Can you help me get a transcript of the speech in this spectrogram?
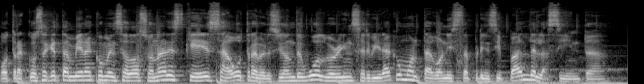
Otra cosa que también ha comenzado a sonar es que esa otra versión de Wolverine servirá como antagonista principal de la cinta.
